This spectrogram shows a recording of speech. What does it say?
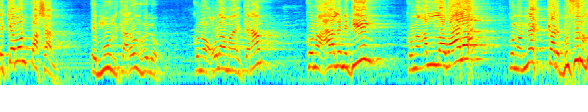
এ কেমন পাশান এ মূল কারণ হলো কোনো ওলামায় কেরাম, কোনো আলেম দিন, কোনো আল্লাহওয়ালা কোনো নেককার বুজুর্গ,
